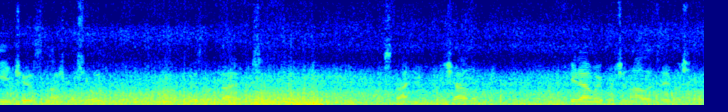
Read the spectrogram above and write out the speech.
Закінчується наш маршрут. Ми звертаємося до останнього причалу. Кіля ми починали цей маршрут.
